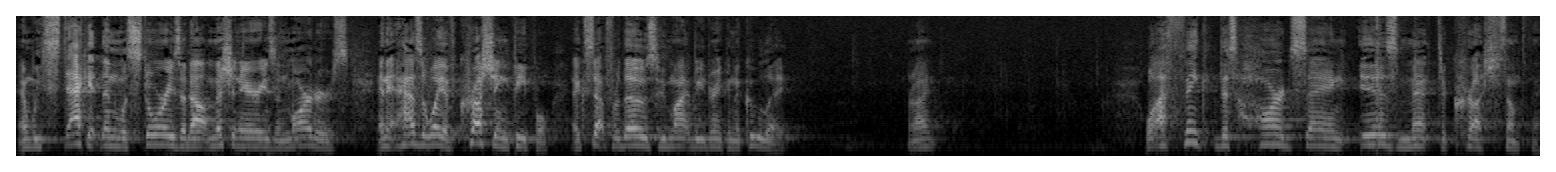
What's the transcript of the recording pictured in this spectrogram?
And we stack it then with stories about missionaries and martyrs. And it has a way of crushing people, except for those who might be drinking the Kool Aid. Right? Well, I think this hard saying is meant to crush something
